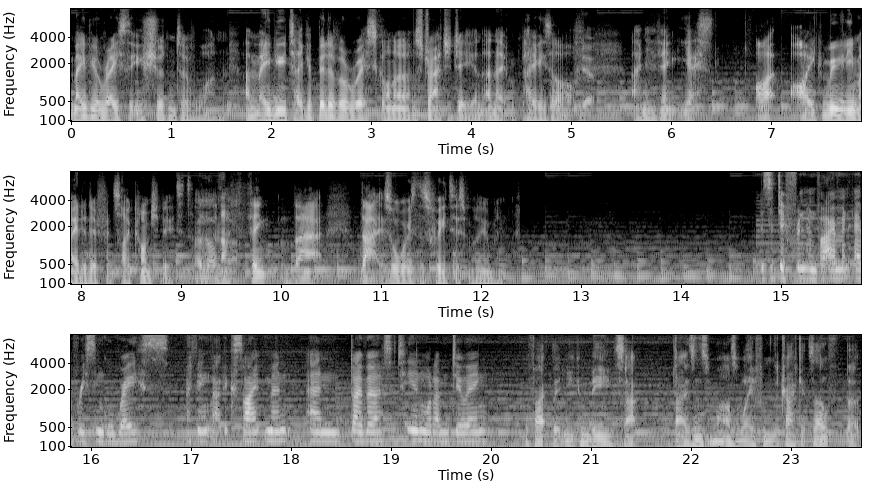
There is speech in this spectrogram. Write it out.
maybe a race that you shouldn't have won, and maybe you take a bit of a risk on a strategy and, and it pays off. Yeah. And you think, yes, I, I really made a difference. I contributed to that. I and that. I think that that is always the sweetest moment. It's a different environment every single race. I think that excitement and diversity in what I'm doing. The fact that you can be sat thousands of miles away from the track itself, but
